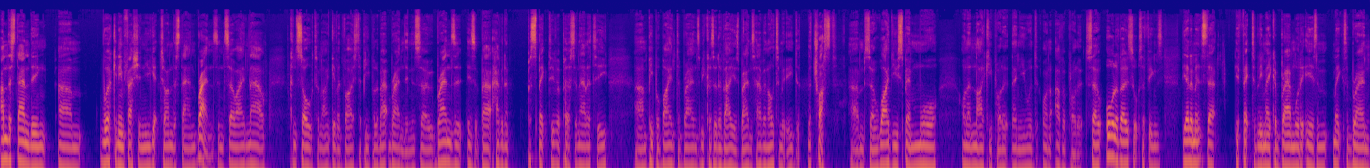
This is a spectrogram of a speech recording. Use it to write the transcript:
understanding um, working in fashion, you get to understand brands, and so I now consult and I give advice to people about branding. And so brands is about having a perspective, a personality. Um, people buy into brands because of the values brands have, and ultimately the, the trust. Um, so why do you spend more on a Nike product than you would on other products? So all of those sorts of things, the elements that effectively make a brand what it is and makes a brand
